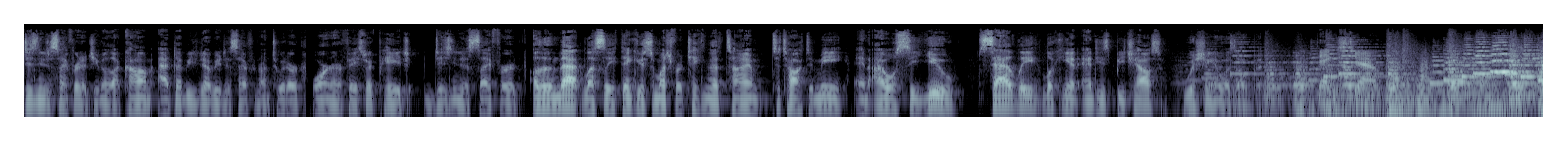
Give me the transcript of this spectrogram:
disneydeciphered at gmail.com, at www.deciphered on Twitter, or on our Facebook page, Disney Deciphered. Other than that, Leslie, thank you so much for taking the time to talk to me, and I will see you, sadly, looking at Auntie's Beach House, wishing it was open. Thanks, Joe.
